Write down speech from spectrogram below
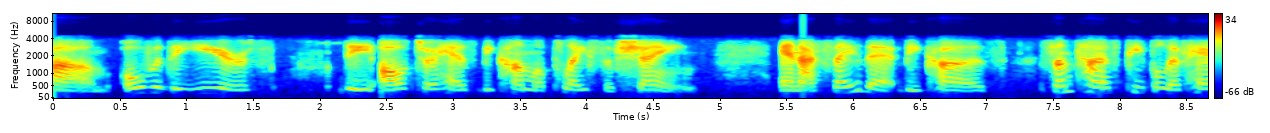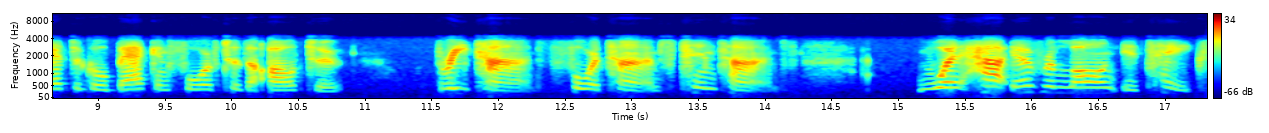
Um, over the years, the altar has become a place of shame. And I say that because Sometimes people have had to go back and forth to the altar three times, four times, ten times. What, however long it takes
